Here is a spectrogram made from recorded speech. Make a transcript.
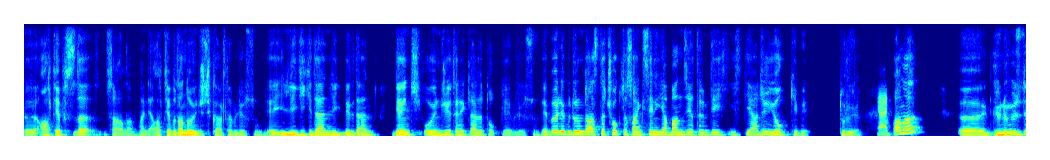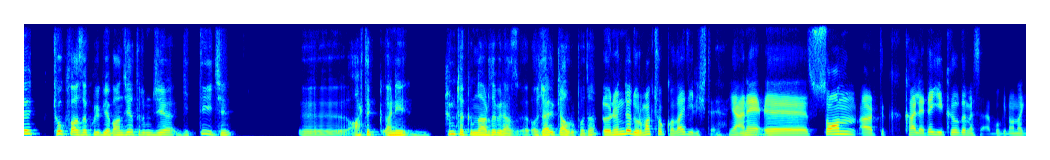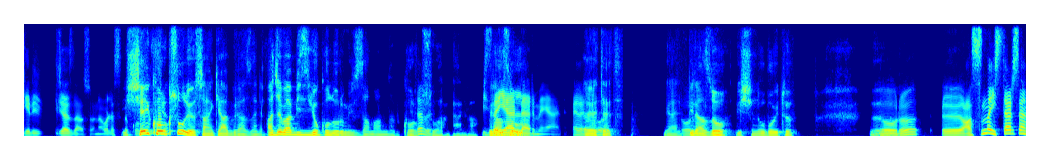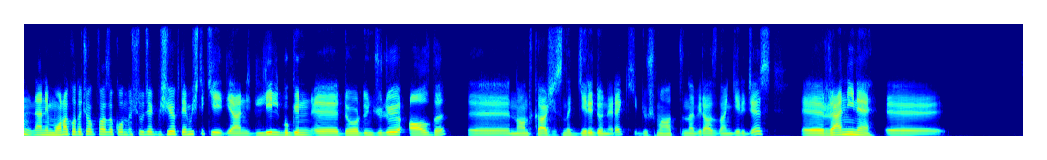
e, altyapısı da sağlam. Hani altyapıdan da oyuncu çıkartabiliyorsun. E, Lig 2'den, Lig 1'den genç oyuncu yetenekler de toplayabiliyorsun. E, böyle bir durumda aslında çok da sanki senin yabancı yatırımcıya ihtiyacın yok gibi duruyor. Yani Ama e, günümüzde çok fazla kulüp yabancı yatırımcıya gittiği için e, artık hani tüm takımlarda biraz özellikle Avrupa'da önünde durmak çok kolay değil işte. Yani e, son artık kalede yıkıldı mesela. Bugün ona geleceğiz daha sonra. Orası şey korkusu oluyor sanki abi biraz hani. Acaba biz yok olur muyuz zamanla E tabii. korkusu var galiba. Biz de Biraz o. yerler mi yani? Evet Evet doğru. evet. Yani Doğru. biraz da o işin o boyutu. Ee, Doğru. Ee, aslında istersen yani Monaco'da çok fazla konuşulacak bir şey yok demişti ki yani Lille bugün e, dördüncülüğü aldı. E, Nantes karşısında geri dönerek düşme hattına birazdan geleceğiz. E, Rennes yine e,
